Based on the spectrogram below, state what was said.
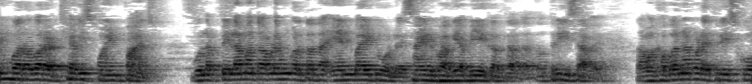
m બરોબર 28.5 બોલા, પેલામાં તો આપણે શું કરતા હતા? n બાય 2 એટલે 60 ભાગ્યા 2 કરતા હતા. તો 30 આવે. તો આમાં ખબર ના પડે 30 કો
